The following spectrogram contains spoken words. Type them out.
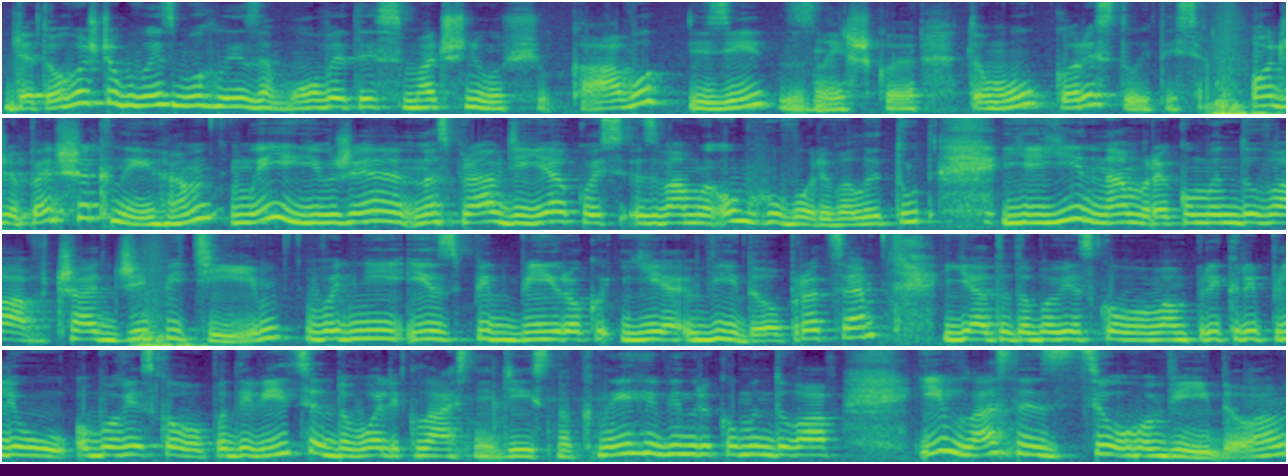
для того, щоб ви змогли замовити смачнющу каву зі знижкою. Тому користуйтеся. Отже, перша книга. Ми її вже насправді якось з вами обговорювали тут. Її нам рекомендував чат GPT. В одній із підбірок є відео про це. Я тут обов'язково вам прикріплю. Обов'язково подивіться, доволі класні дійсно книги він рекомендував. І, власне, з цього відео,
